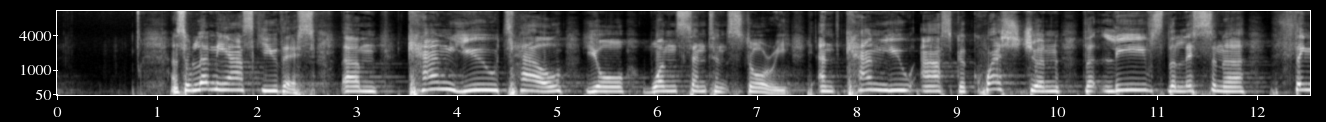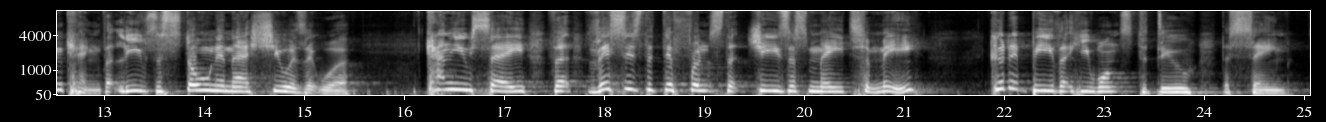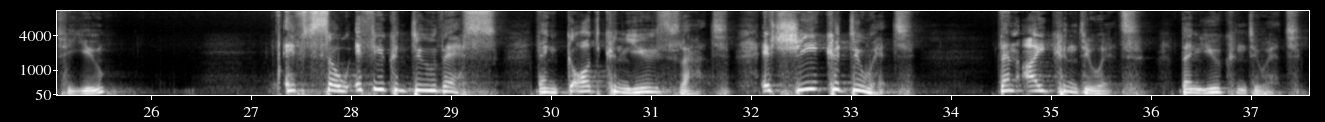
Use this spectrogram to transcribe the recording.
And so let me ask you this um, Can you tell your one sentence story? And can you ask a question that leaves the listener thinking, that leaves a stone in their shoe, as it were? Can you say that this is the difference that Jesus made to me? Could it be that he wants to do the same to you? If so, if you can do this, then God can use that. If she could do it, then I can do it. Then you can do it.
